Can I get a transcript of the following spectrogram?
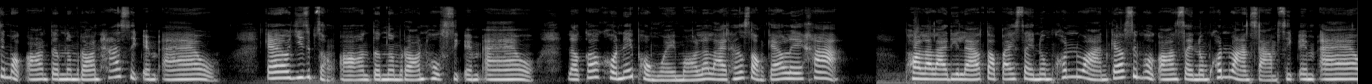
96 ออนเติมน้ำร้อน 50 ml แก้ว 22 ออน เติมน้ำร้อน 60 ml แล้วก็คนให้ผงไวมอสละลายทั้ง 2 แก้วเลยค่ะ พอละลายดีแล้วต่อไปใส่นมข้นหวานแก้ว16ออน ใส่นมข้นหวาน 30 ml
